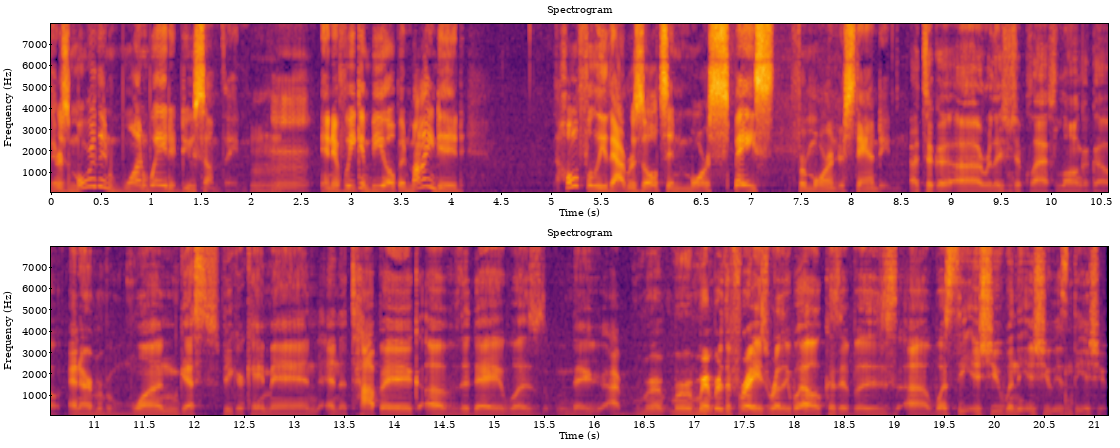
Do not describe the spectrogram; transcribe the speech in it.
there's more than one way to do something. Mm-hmm. And if we can be open-minded, hopefully that results in more space for more understanding. I took a, relationship class long ago, and I remember one guest speaker came in, and the topic of the day was they. I rem- remember the phrase really well because it was, uh, "What's the issue when the issue isn't the issue?"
